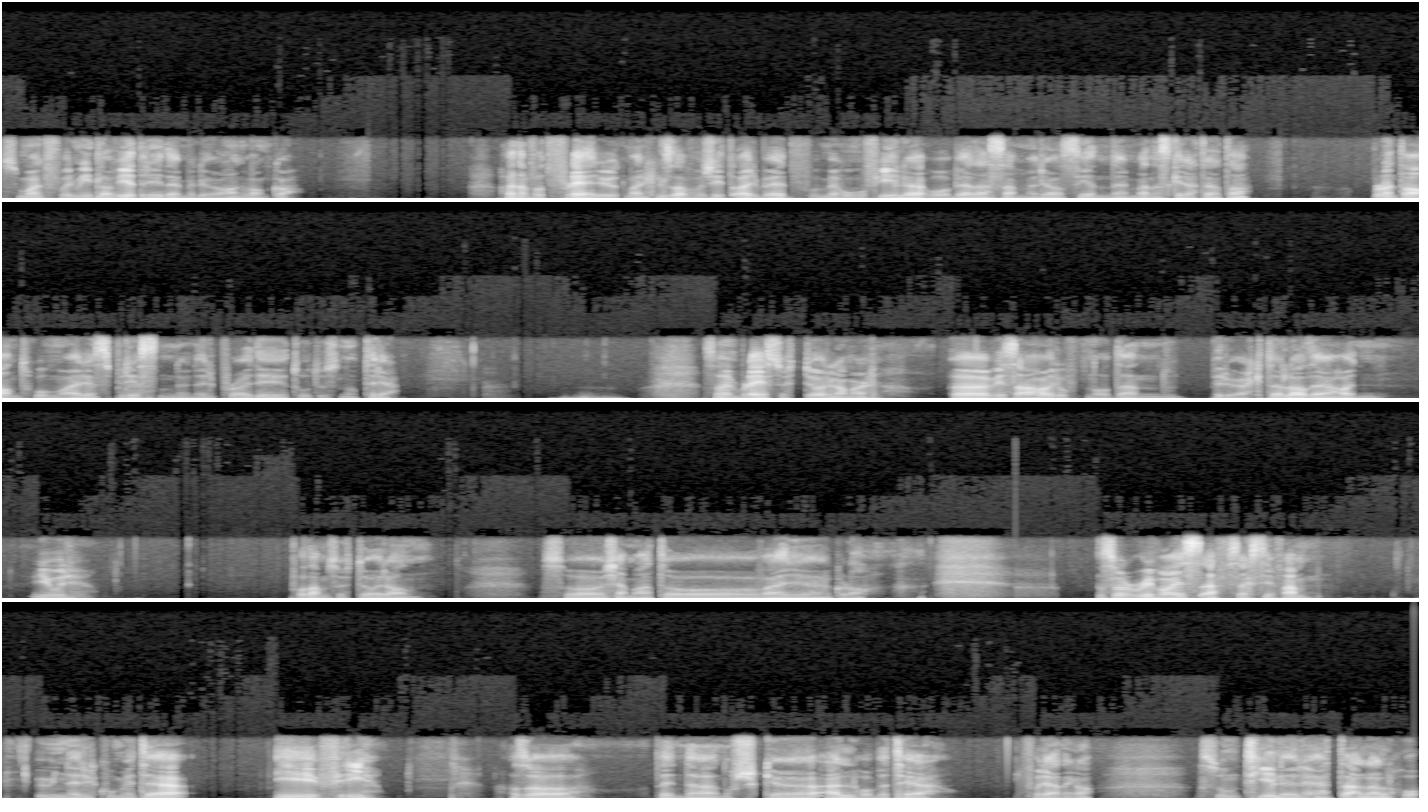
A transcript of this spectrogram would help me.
som han formidla videre i det miljøet han vanka. Han har fått flere utmerkelser for sitt arbeid med homofile og BDSM-ere sine menneskerettigheter, bl.a. Homoæresprisen under pride i 2003. Så han ble 70 år gammel. Uh, hvis jeg har oppnådd en brøkdel av det han gjorde på de 70 årene, så kommer jeg til å være glad. Så Revise F65, underkomité i FRI, altså den norske LHBT-foreninga, som tidligere het LLH,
